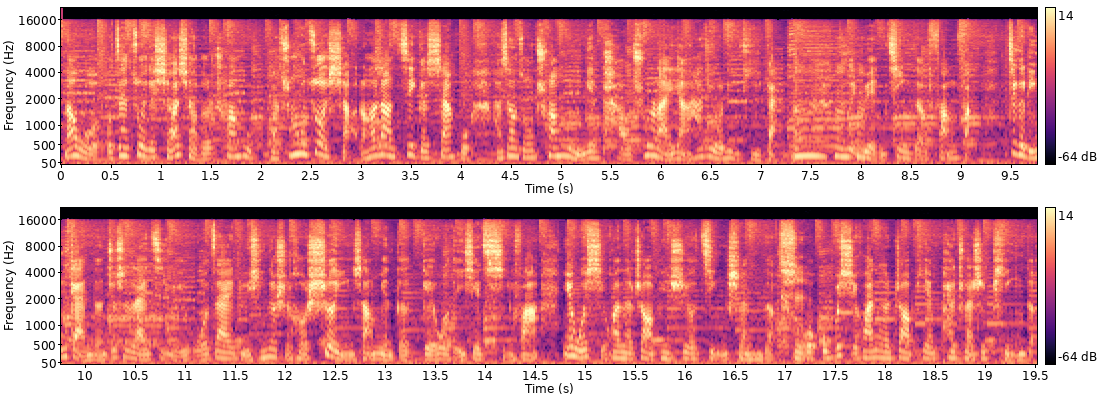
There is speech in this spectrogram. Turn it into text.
然后我我再做一个小小的窗户，把窗户做小。然后让这个珊瑚好像从窗户里面跑出来一样，它就有立体感了。这个远近的方法，这个灵感呢，就是来自于我在旅行的时候，摄影上面的给我的一些启发。因为我喜欢的照片是有景深的，是我我不喜欢那个照片拍出来是平的。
